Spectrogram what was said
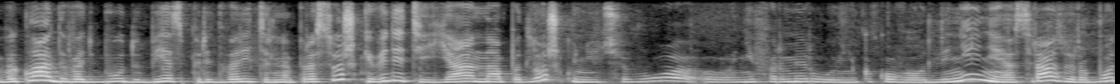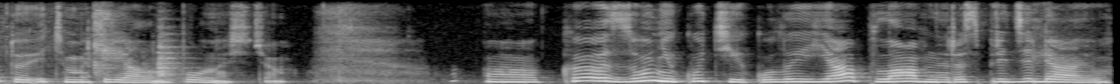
Выкладывать буду без предварительной просушки. Видите, я на подложку ничего э, не формирую, никакого удлинения. Я сразу работаю этим материалом полностью. Э, к зоне кутикулы я плавно распределяю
